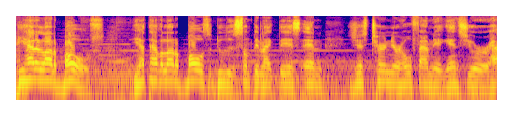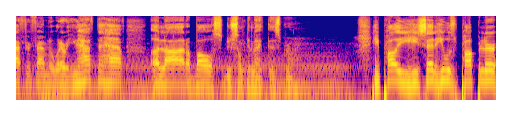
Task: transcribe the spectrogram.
He had a lot of balls. You have to have a lot of balls to do something like this and just turn your whole family against you or half your family, whatever. You have to have a lot of balls to do something like this, bro. He probably he said he was popular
